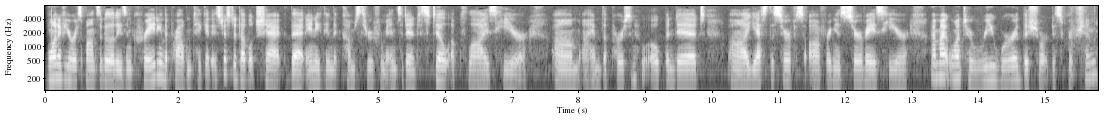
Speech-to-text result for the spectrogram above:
One of your responsibilities in creating the problem ticket is just to double check that anything that comes through from incident still applies here. Um, I'm the person who opened it. Uh, yes, the service offering is surveys here. I might want to reword the short description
